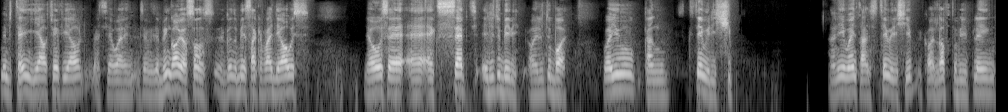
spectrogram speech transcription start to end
maybe 10 year old, 12 year old. But say, well, they bring all your sons. They're going to be a sacrifice. They always they always uh, uh, accept a little baby or a little boy where you can stay with the sheep. And he went and stayed with the sheep because he loved to be playing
